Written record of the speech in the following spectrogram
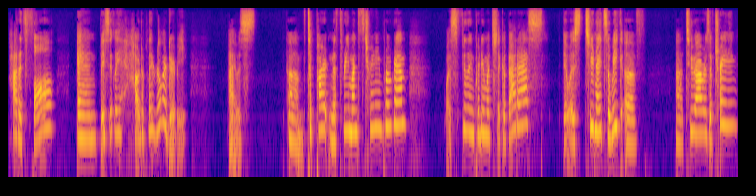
how to fall, and basically how to play roller derby. I was um, took part in a three month training program. Was feeling pretty much like a badass. It was two nights a week of uh, two hours of training,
